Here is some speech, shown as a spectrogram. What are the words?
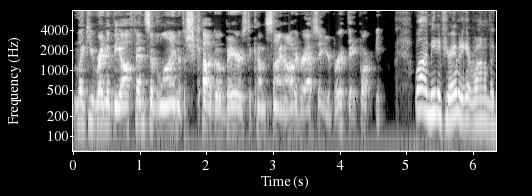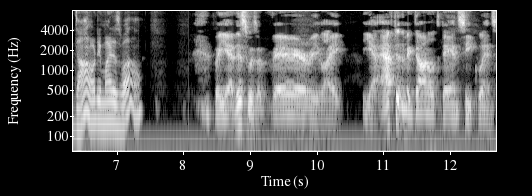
Like you rented the offensive line of the Chicago Bears to come sign autographs at your birthday party. Well, I mean, if you're able to get Ronald McDonald, you might as well. But yeah, this was a very like yeah. After the McDonald's dance sequence,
